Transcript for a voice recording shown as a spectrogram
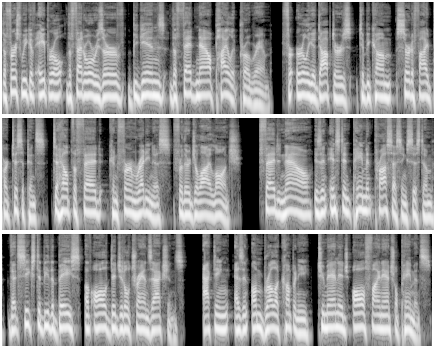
The first week of April, the Federal Reserve begins the FedNow pilot program for early adopters to become certified participants to help the Fed confirm readiness for their July launch. FedNow is an instant payment processing system that seeks to be the base of all digital transactions, acting as an umbrella company to manage all financial payments.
